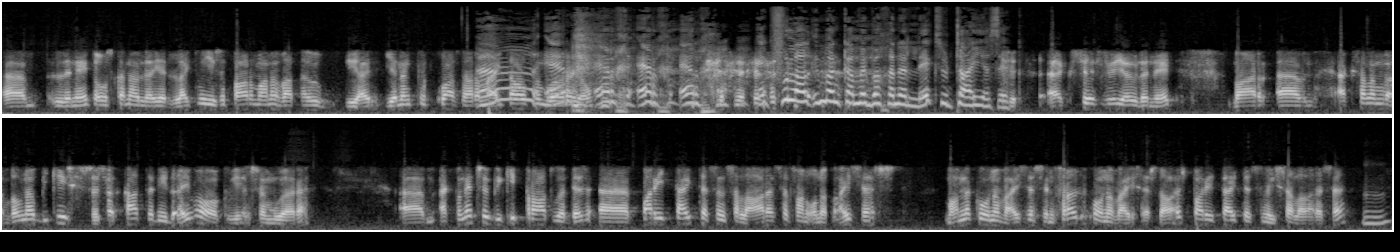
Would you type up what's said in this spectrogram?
Ehm um, Lenet, ons kan nou lyk like my hier's 'n paar manne wat nou die heuning te kwas daarom uh, uithaal vanmôre jong. Erg erg erg. Ek voel al iemand kan my begin 'n lex hoe taai is ek. ek sê vir jou Lenet, maar ehm um, ek sal hom wil nou bietjie soos 'n kat in die duiwelhok wees vanmôre. Ehm um, ek wil net so 'n bietjie praat oor dis 'n uh, pariteit tussen salarisse van onderwysers manlike onderwysers en vroulike onderwysers. Daar is pariteit tussen die salarisse. Mhm. Mm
